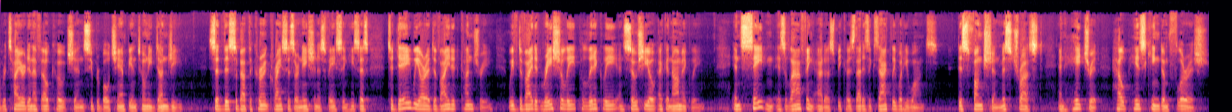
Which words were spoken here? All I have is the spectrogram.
retired NFL coach and Super Bowl champion Tony Dungy said this about the current crisis our nation is facing. He says, Today we are a divided country. We've divided racially, politically, and socio-economically. And Satan is laughing at us because that is exactly what he wants. Dysfunction, mistrust, and hatred help his kingdom flourish.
